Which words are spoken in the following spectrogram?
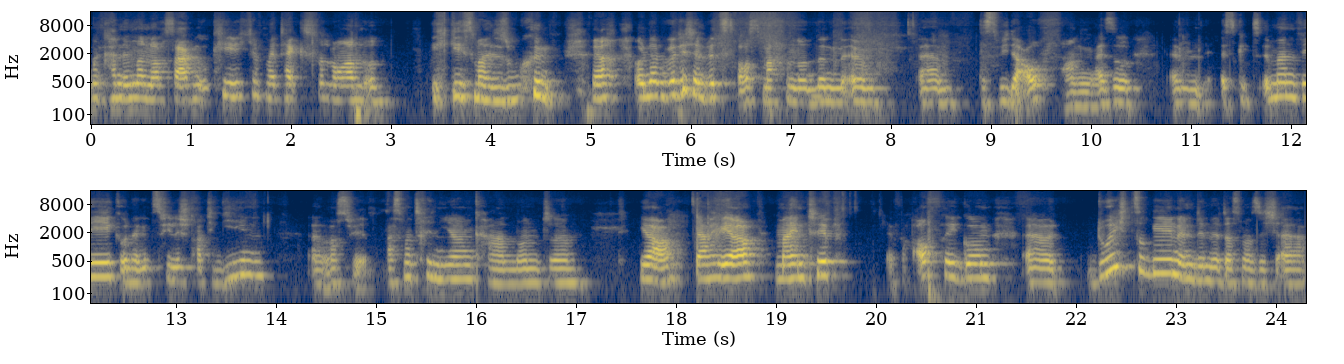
man kann immer noch sagen, okay, ich habe meinen Text verloren und ich gehe es mal suchen. Ja? Und dann würde ich einen Witz draus machen und dann ähm, ähm, das wieder auffangen. Also ähm, es gibt immer einen Weg und da gibt es viele Strategien, äh, was, wir, was man trainieren kann. Und ähm, ja, daher mein Tipp, einfach Aufregung äh, durchzugehen, indem dass man sich äh,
